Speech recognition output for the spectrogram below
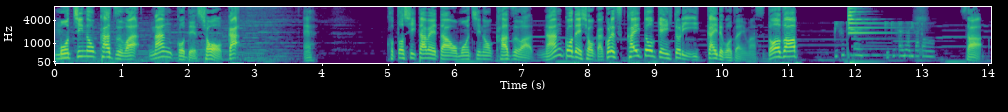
餅の数は何個でしょうか？え？今年食べたお餅の数は何個でしょうか？これ、回答権1人1回でございます。どうぞピスケさん。キキさんありがとう。さあ、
